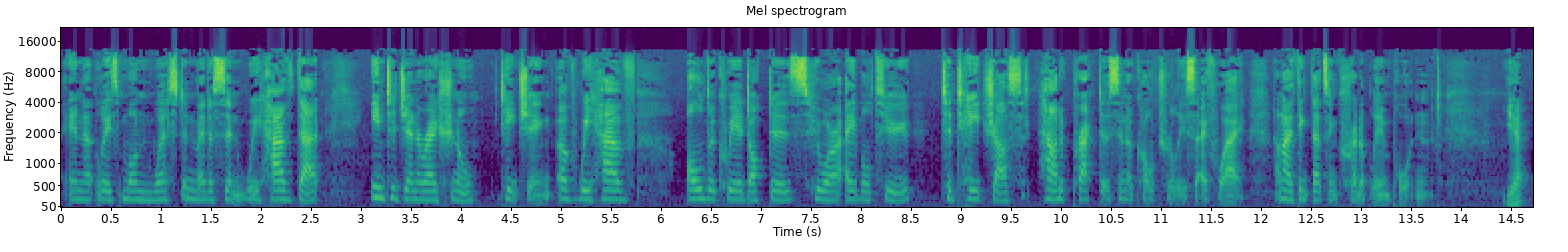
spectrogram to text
in at least modern Western medicine we have that intergenerational teaching of we have older queer doctors who are able to to teach us how to practice in a culturally safe way, and I think that's incredibly important. Yep.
